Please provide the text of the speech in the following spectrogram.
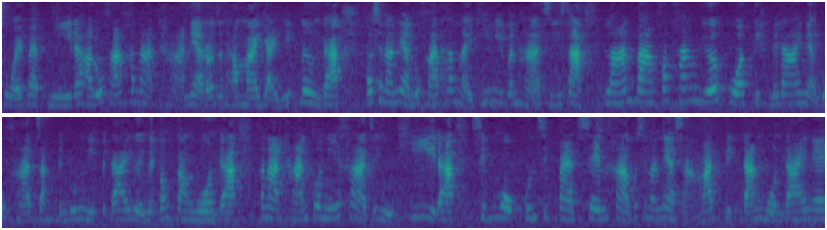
สวยแบบนี้นะคะ ลูกค้าขนาดฐานเนี่ยเราจะทำมาใหญ่นิดนึงนะคะเพราะฉะนั้นเนี่ยลูกค้าท่านไหนที่มีปัญหาศีรษะร้านบางค่อนข้างเยอะกลัวติดไม่ได้เนี่ยลูกค้าจัดเป็นรุ่นนี้ไปได้เลยไม่ต้องกังวลนะคะขนาดฐานตัวนี้ค่ะจะอยู่ที่นะคะ16คูณ18 เซนค่ะ เพราะฉะนั้นเนี่ยสามารถปิดด้านบนได้แน่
